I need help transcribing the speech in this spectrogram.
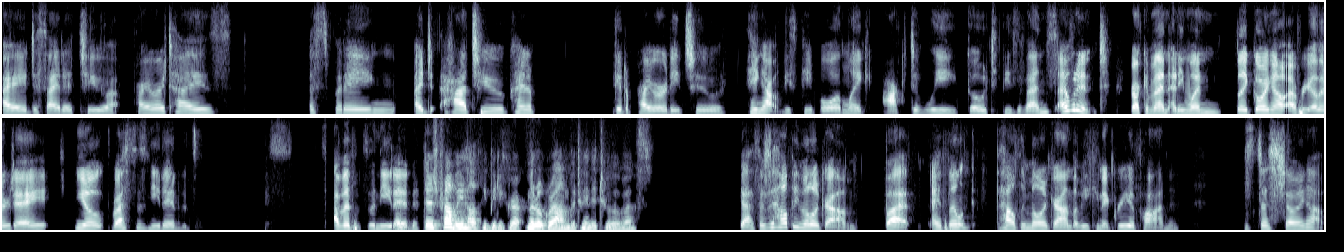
I decided to prioritize just putting I d- had to kind of get a priority to hang out with these people and like actively go to these events. I wouldn't recommend anyone like going out every other day. You know, rest is needed. It's, it's Sabbath is needed. there's probably a healthy middle gr- middle ground between the two of us. Yes, there's a healthy middle ground, but I think healthy middle ground that we can agree upon is just showing up.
